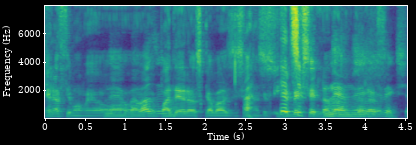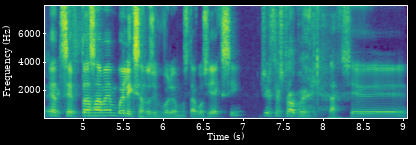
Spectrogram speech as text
Ένα θυμάμαι ο, Ναι, ο ο, Καβάζης. πατέρας Καβάζης. Α, ένα τέτοιο. Είχε έτσι- παίξει Ελλάδα. Ναι, νομίζω, ναι, αλλά- έπαιξε. Έτσι έπαιξε φτάσαμε που έληξαν το συμβόλαιο μου στα 26. Και ήρθε στο ΑΠΕΛ. Εντάξει, ε,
